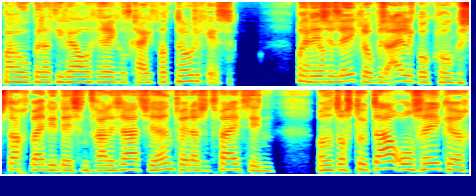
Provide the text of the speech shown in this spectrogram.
maar hopen dat hij wel geregeld krijgt wat nodig is. Maar En deze dat- leegloop is eigenlijk ook gewoon gestart bij die decentralisatie hè, in 2015. Want het was totaal onzeker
